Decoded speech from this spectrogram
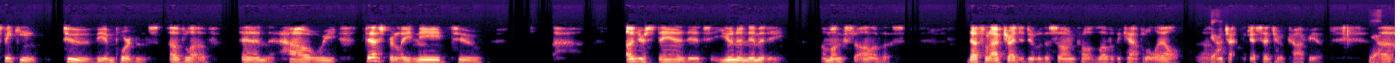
speaking to the importance of love and how we desperately need to understand its unanimity amongst all of us. That's what I've tried to do with a song called "Love with a Capital L," uh, Yeah. which I think I sent you a copy of. Yeah. Uh,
